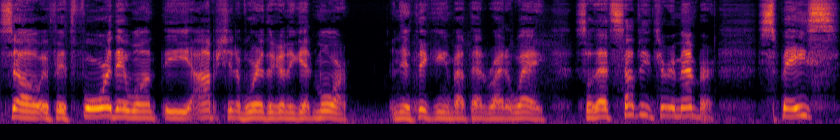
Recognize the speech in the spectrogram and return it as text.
So if it's four, they want the option of where they're going to get more. And they're thinking about that right away. So that's something to remember. Space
